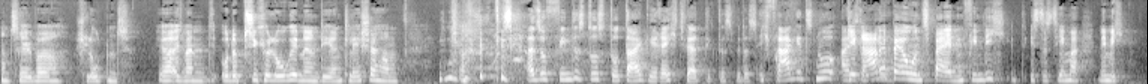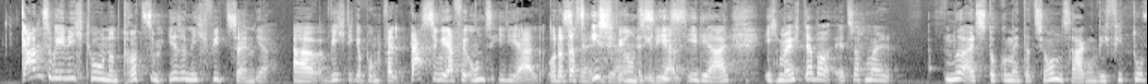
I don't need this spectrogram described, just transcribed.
und selber schloten's. Ja, ich meine, oder Psychologinnen, die einen Clasher haben. Das- Also findest du es total gerechtfertigt, dass wir das. Ich frage jetzt nur als Gerade bei uns beiden, finde ich, ist das Thema nämlich ganz wenig tun und trotzdem irrsinnig fit sein. Ja. Ein wichtiger Punkt, weil das wäre für uns ideal. Oder das, wär ist für uns es ideal. ist ideal. Ich möchte aber jetzt auch mal nur als Dokumentation sagen, wie fit du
